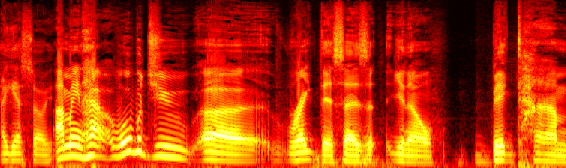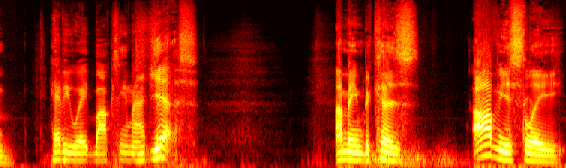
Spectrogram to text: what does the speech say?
I guess so. I mean, how? What would you uh, rate this as? You know, big time. Heavyweight boxing match. Yes. I mean, because obviously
